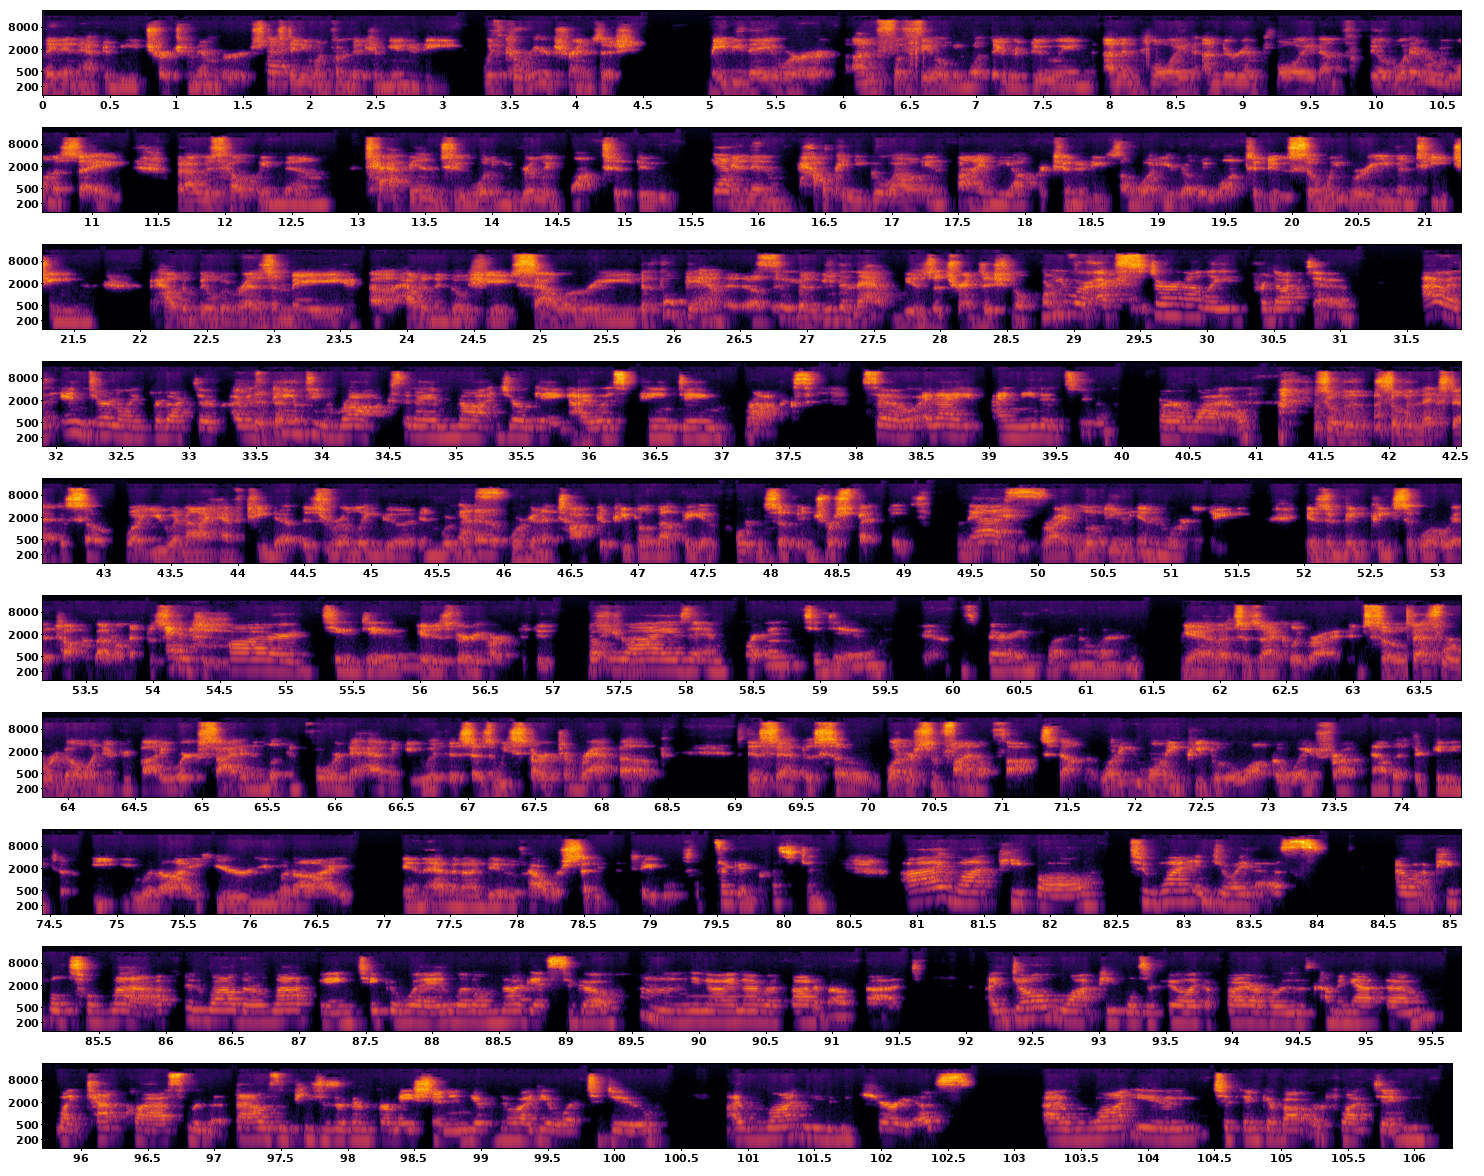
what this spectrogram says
They didn't have to be church members, just Right. anyone from the community with career transition. Maybe they were unfulfilled in what they were doing, unemployed, underemployed, unfulfilled, whatever we want to say. But I was helping them tap into what do you really want to do? Yeah. And then how can you go out and find the opportunities on what you really want to do? So we were even teaching how to build a resume, uh, how to negotiate salary, the full gamut of So- it. But even that is a transitional part. You were externally productive. I was internally productive. I was painting rocks, and I am not joking. I was painting rocks. So, and I I needed to for a while. so the so the next episode, what you and I have teed up is really good, and we're Yes. gonna we're gonna talk to people about the importance of introspective review, Yes. right? Looking inwardly is a big piece of what we're going to talk about on episode and two. hard to do. It is very hard to do. But why is it important to do? Yeah. It's very important to learn. Yeah, that's exactly right. And so that's where we're going, everybody. We're excited and looking forward to having you with us as we start to wrap up this episode. What are some final thoughts, Donna? What are you wanting people to walk away from now that they're getting to meet you and I, hear you and I, and have an idea of how we're setting the table? It's a good question. I want people to one enjoy this. I want people to laugh, and while they're laughing, take away little nuggets to go, hmm, you know, I never thought about that. I don't want people to feel like a fire hose is coming at them, like tap class with a thousand pieces of information and you have no idea what to do. I want you to be curious. I want you to think about reflecting.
